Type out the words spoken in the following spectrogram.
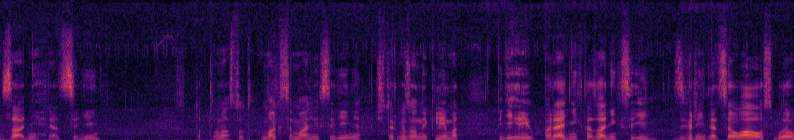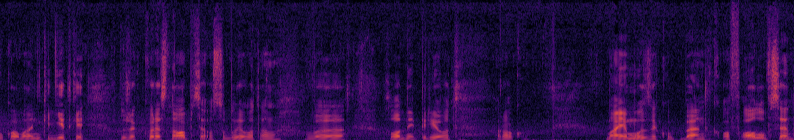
задній ряд сидінь. Тобто у нас тут максимальні сидіння, чотиризонний клімат, підігрів передніх та задніх сидінь. Зверніть на це увагу, особливо в кого маленькі дітки, дуже корисна опція, особливо там в холодний період року. Має музику Bank of Olufsen,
